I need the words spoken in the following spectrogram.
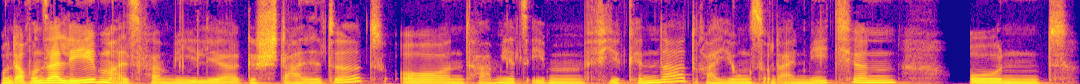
und auch unser Leben als Familie gestaltet und haben jetzt eben vier Kinder, drei Jungs und ein Mädchen und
